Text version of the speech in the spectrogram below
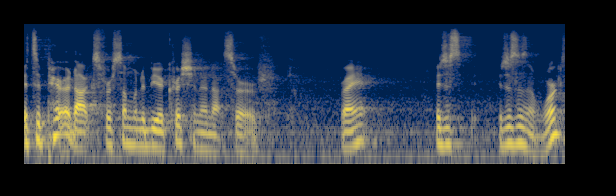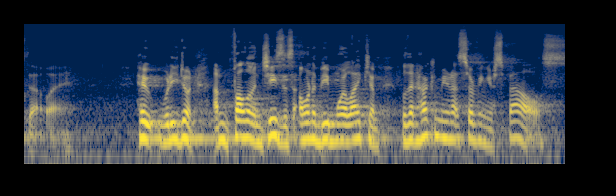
It's a paradox for someone to be a Christian and not serve, right? It just, it just doesn't work that way. Hey, what are you doing? I'm following Jesus. I want to be more like him. Well, then how come you're not serving your spouse?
